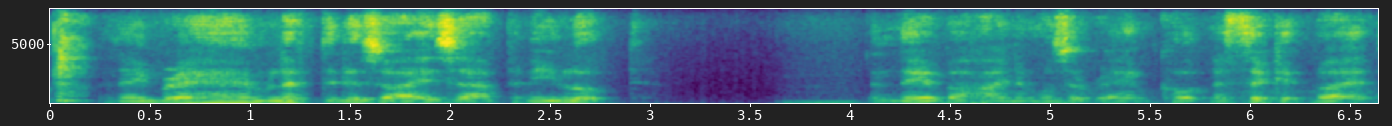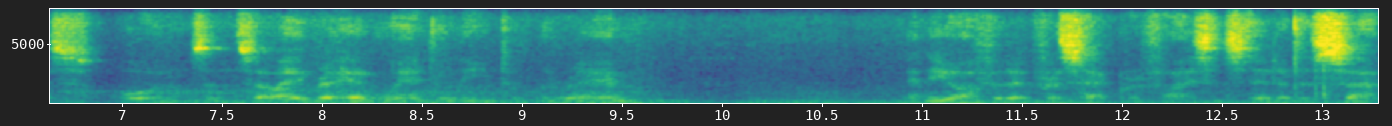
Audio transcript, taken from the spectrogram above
And Abraham lifted his eyes up and he looked. And there behind him was a ram caught in a thicket by its horns. And so Abraham went and he took the ram and he offered it for sacrifice instead of his son.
